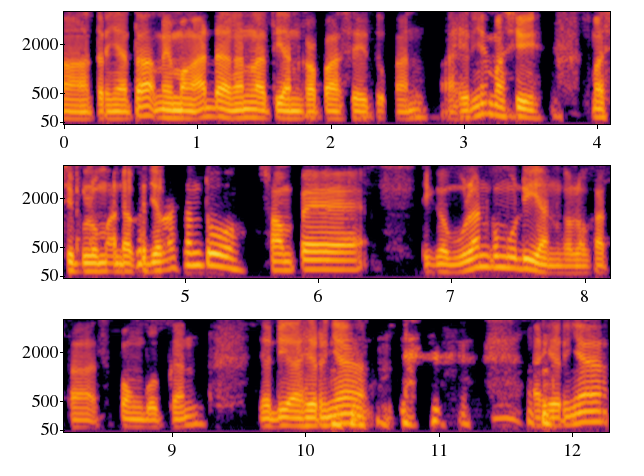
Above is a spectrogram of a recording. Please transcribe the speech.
Ah, ternyata memang ada kan latihan kapase itu kan. Akhirnya masih masih belum ada kejelasan tuh sampai tiga bulan kemudian kalau kata SpongeBob kan. Jadi akhirnya akhirnya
